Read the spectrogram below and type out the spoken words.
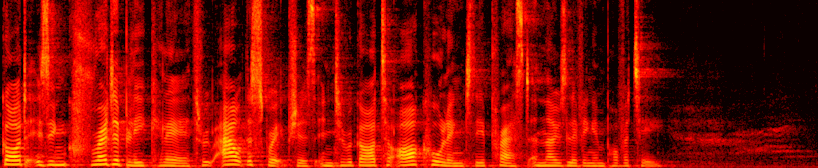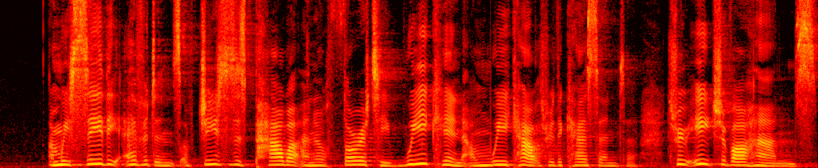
God is incredibly clear throughout the scriptures into regard to our calling to the oppressed and those living in poverty. And we see the evidence of Jesus' power and authority week in and week out through the care center, through each of our hands.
